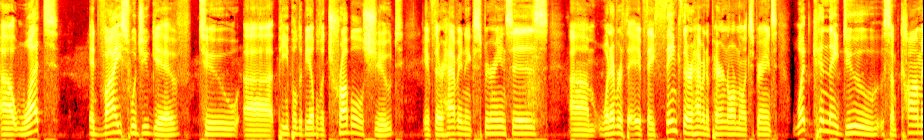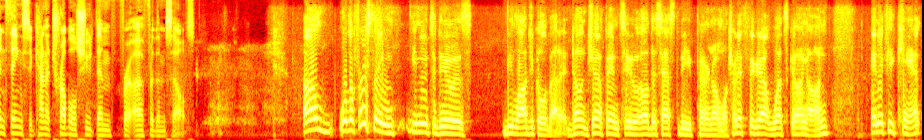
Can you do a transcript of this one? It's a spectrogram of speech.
Uh, what advice would you give to uh, people to be able to troubleshoot if they're having experiences, um, whatever, th- if they think they're having a paranormal experience? What can they do? Some common things to kind of troubleshoot them for uh, for themselves. Um, well, the first thing you need to do is be logical about it. Don't jump into, oh, this has to be paranormal. Try to figure out what's going on. And if you can't,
